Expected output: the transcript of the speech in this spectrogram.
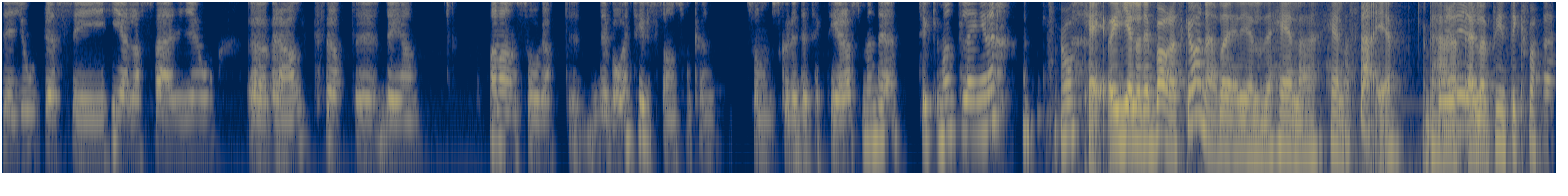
det gjordes i hela Sverige och överallt för att eh, det, man ansåg att det var ett tillstånd som, kunde, som skulle detekteras, men det tycker man inte längre. Okej, okay. och gäller det bara Skåne eller gäller det hela, hela Sverige? Det här, det eller finns det kvar?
